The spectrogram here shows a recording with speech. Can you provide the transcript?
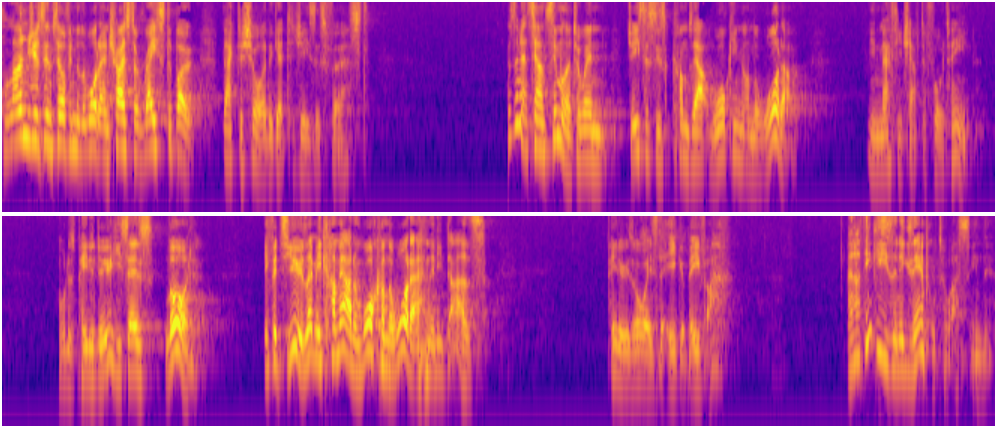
plunges himself into the water and tries to race the boat back to shore to get to Jesus first. Doesn't that sound similar to when Jesus is, comes out walking on the water in Matthew chapter 14? What does Peter do? He says, Lord, if it's you, let me come out and walk on the water. And then he does. Peter is always the eager beaver. And I think he's an example to us in this.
